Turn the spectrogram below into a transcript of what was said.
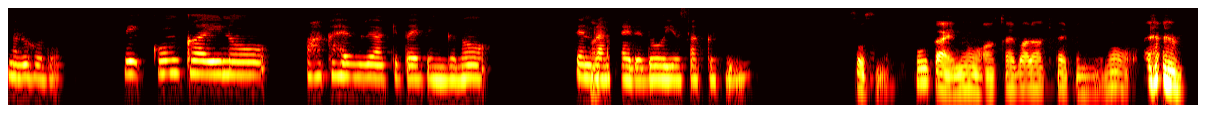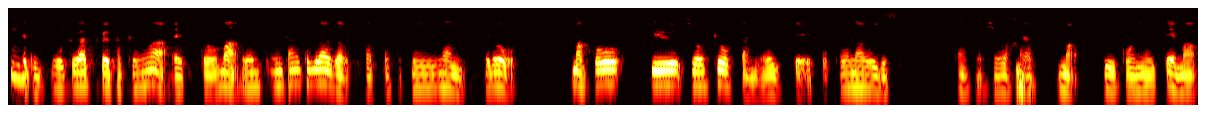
なるほど。で、今回のアーカイブルアーキタイピングの展覧会でどういう作品、そうですね。今回のアーカイバルアーキタイピングの、うんえっと、僕が作る作品は、えっと、まあ、インターネットブラウザを使った作品なんですけど、まあ、こういう状況下において、こうコロナウイルス感染症が流行っまあ、流行において、まあ、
